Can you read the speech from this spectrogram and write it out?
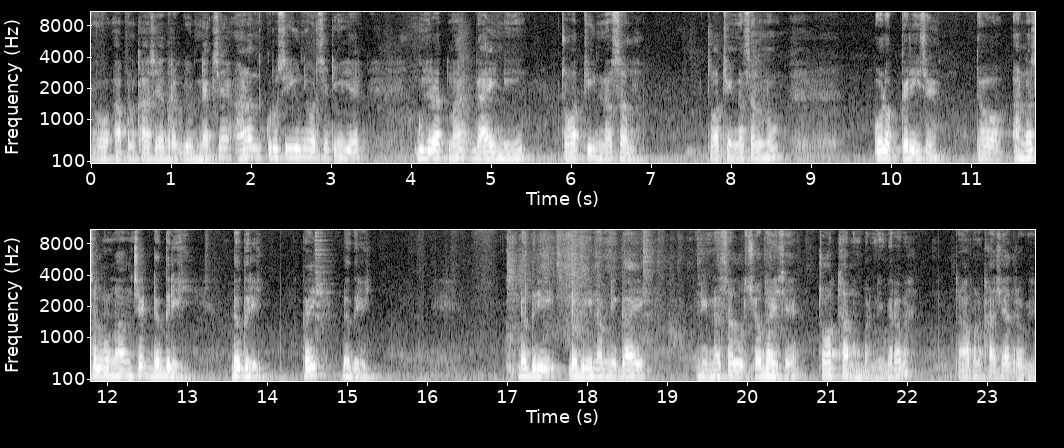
તો આ પણ ખાસ યાદ રાખજો. નેક્સ્ટ છે, આણંદ કૃષિ યુનિવર્સિટીએ ગુજરાતમાં ગાયની ચોથી નસલ, ચોથી નસલનું ઓળખ કરી છે. તો આ નસલનું નામ છે ડગરી. ડગરી. કઈ? ડગરી. ડગરી ડગરી નામની ગાયની નસલ શોધાય છે ચોથા નંબરની, બરાબર? તો આ પણ ખાસ યાદ રાખજો.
